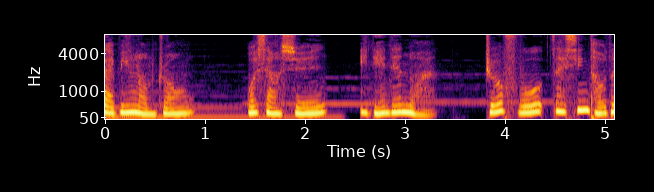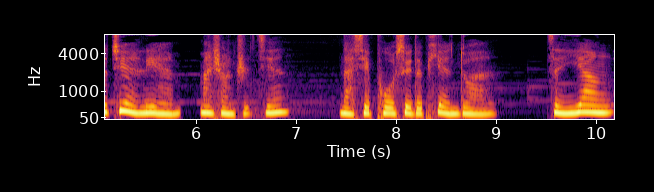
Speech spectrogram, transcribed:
在冰冷中，我想寻一点点暖，蛰伏在心头的眷恋，漫上指尖。那些破碎的片段，怎样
